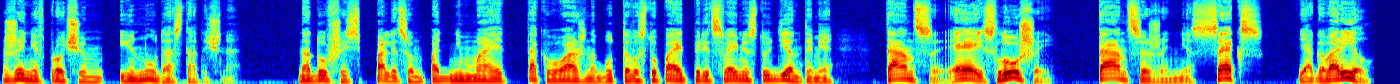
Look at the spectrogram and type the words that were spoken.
Жене, впрочем, и ну достаточно. Надувшись, палец он поднимает так важно, будто выступает перед своими студентами. «Танцы! Эй, слушай! Танцы же не секс! Я говорил!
